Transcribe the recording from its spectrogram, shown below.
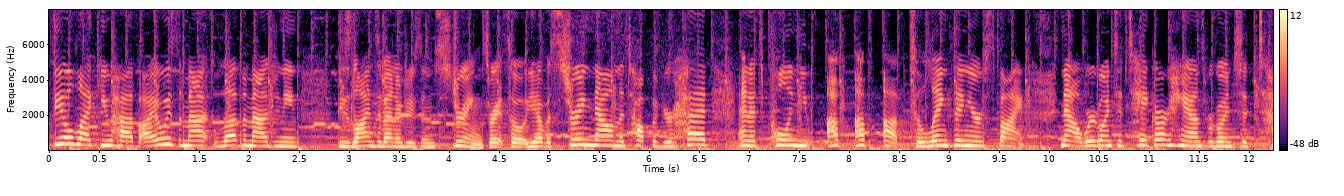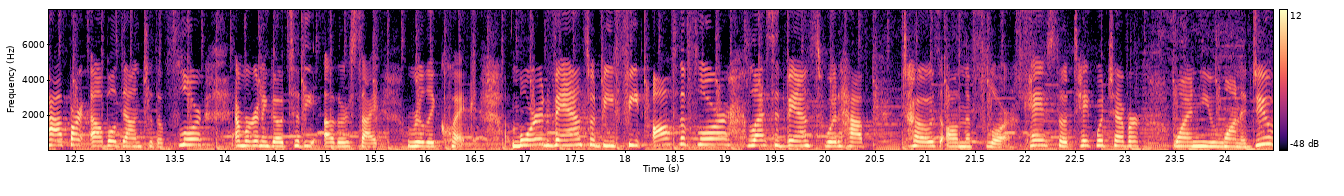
feel like you have, I always ima love imagining these lines of energies and strings, right? So you have a string now on the top of your head and it's pulling you up, up, up to lengthen your spine. Now we're going to take our hands, we're going to tap our elbow down to the floor and we're gonna go to the other side really quick. More advanced would be feet off the floor, less advanced would have toes on the floor. Okay, so take whichever one you wanna do.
